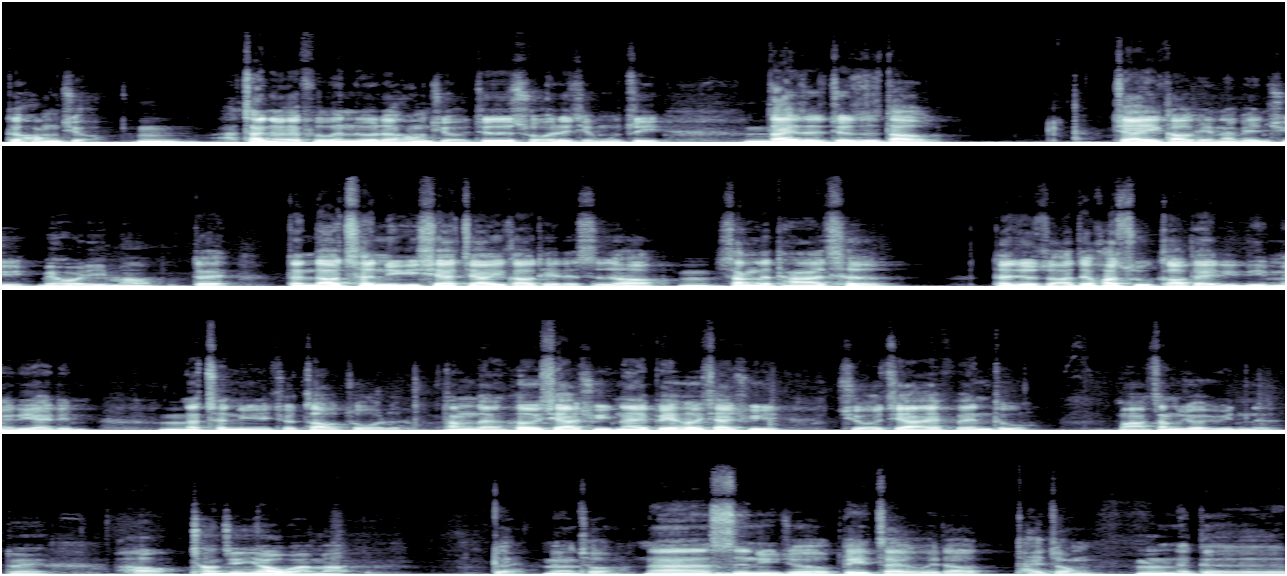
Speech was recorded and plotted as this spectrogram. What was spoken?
的红酒，嗯，掺有 FN Two 的红酒，就是所谓的警服罪，带着就是到嘉义高铁那边去，没回礼貌。对，等到陈女一下嘉义高铁的时候，嗯，上了他的车，他就说啊，这话术高带丽丽美丽爱琳，那陈女也就照做了。当然喝下去那一杯喝下去，酒加 FN Two，马上就晕了。对。好，强奸药丸嘛？对，没有错。嗯、那师女就被载回到台中，嗯、那个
